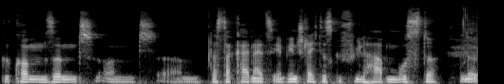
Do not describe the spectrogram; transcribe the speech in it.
gekommen sind und ähm, dass da keiner jetzt irgendwie ein schlechtes Gefühl haben musste. Nö,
